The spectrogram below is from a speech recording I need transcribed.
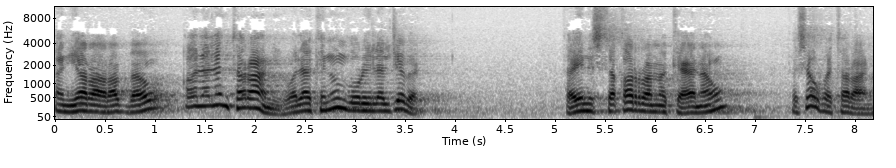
أن يرى ربه؟ قال لن تراني ولكن انظر إلى الجبل. فإن استقر مكانه فسوف تراني.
